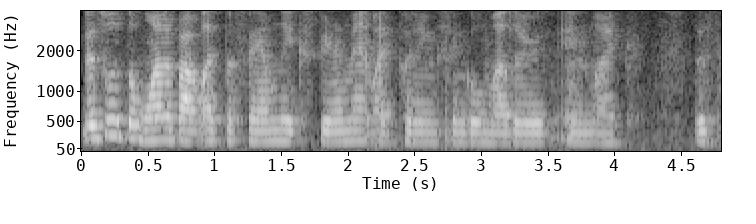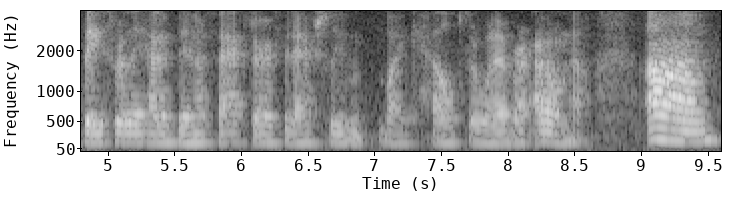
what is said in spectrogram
This was the one about like the family experiment like putting single mothers in like the space where they had a benefactor if it actually like helps or whatever. I don't know. Um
